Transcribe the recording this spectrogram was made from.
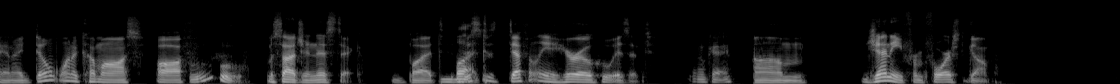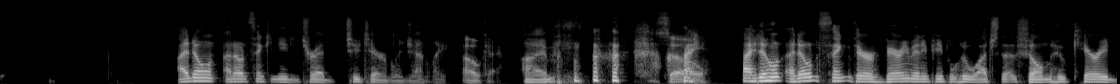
and I don't want to come off off ooh misogynistic, but, this is definitely a hero who isn't. okay Um, Jenny from Forrest Gump. i don't i don't think you need to tread too terribly gently Okay. i'm So I- I don't I don't think there are very many people who watched that film who carried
